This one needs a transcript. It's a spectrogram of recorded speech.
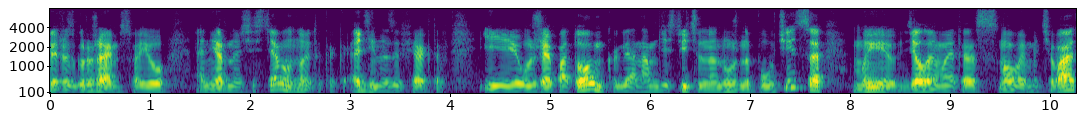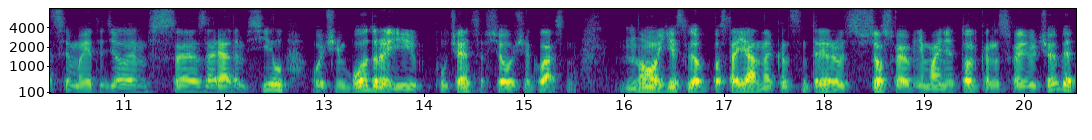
перезагружаем свою нервную систему, ну, это как один из эффектов. И уже потом, когда нам действительно нужно поучиться, мы делаем это с новой мотивацией, мы это делаем с зарядом сил, очень бодро, и получается все очень классно. Но если постоянно концентрировать все свое внимание только на своей учебе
